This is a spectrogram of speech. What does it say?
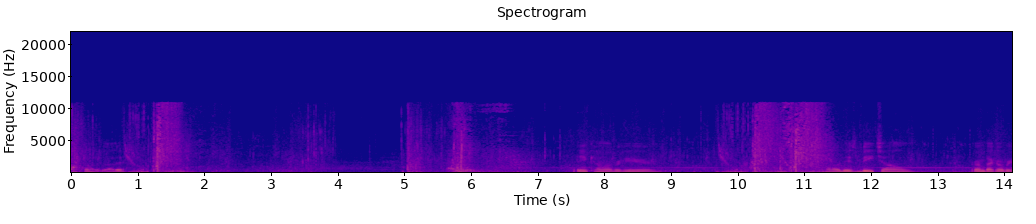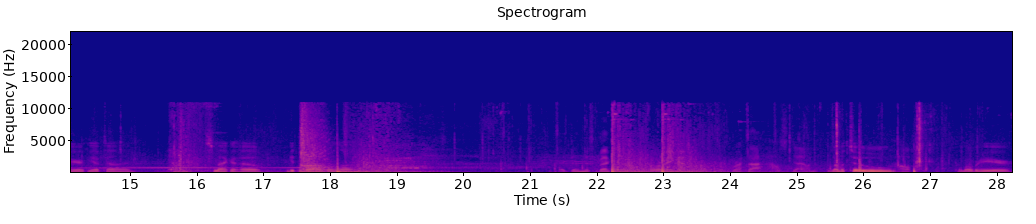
Thought about it. Then you come over here. Follow this beach on. Run back over here if you have time. Smack a hoe. Get the unlocked. I'd done this back when I was performing, I brought the house down. Level two. Wow. Come over here.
